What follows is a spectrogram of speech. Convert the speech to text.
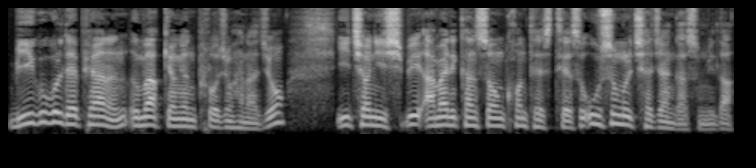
미국을 대표하는 음악 경연 프로 중 하나죠. 2022 American Song Contest에서 우승을 차지한 가수입니다.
